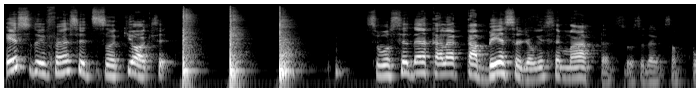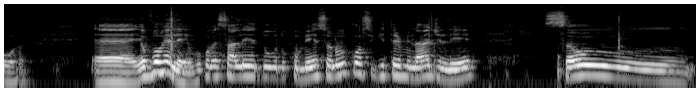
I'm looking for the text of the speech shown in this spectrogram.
Esse do inferno, essa edição aqui, ó, que você. Se você der aquela cabeça de alguém, você mata. Se você der essa porra. É, eu vou reler, eu vou começar a ler do, do começo. Eu não consegui terminar de ler. São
